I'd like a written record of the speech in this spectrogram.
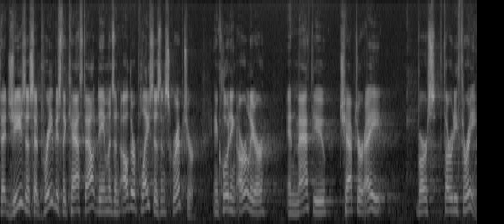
that Jesus had previously cast out demons in other places in Scripture, including earlier in Matthew chapter 8, verse 33.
